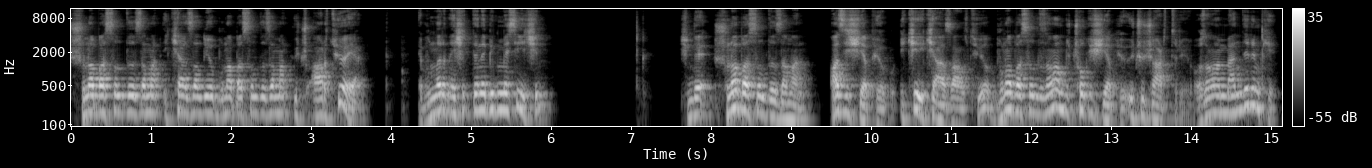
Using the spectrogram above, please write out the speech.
Şuna basıldığı zaman 2 azalıyor. Buna basıldığı zaman 3 artıyor ya. E bunların eşitlenebilmesi için şimdi şuna basıldığı zaman az iş yapıyor bu. 2 2 azaltıyor. Buna basıldığı zaman bu çok iş yapıyor. 3 3 arttırıyor. O zaman ben derim ki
